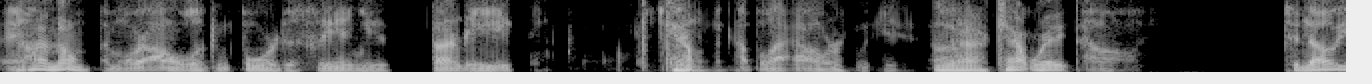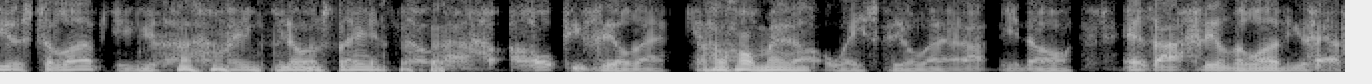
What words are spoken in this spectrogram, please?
And, I know. and we're all looking forward to seeing you Sunday evening. Can't- a couple of hours with you. Yeah, can't wait. know, to know you is to love you. You know, I mean, you know what I'm saying? So I, I hope you feel that. You know, Oh I man. always feel that. I, you know, as I feel the love you have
